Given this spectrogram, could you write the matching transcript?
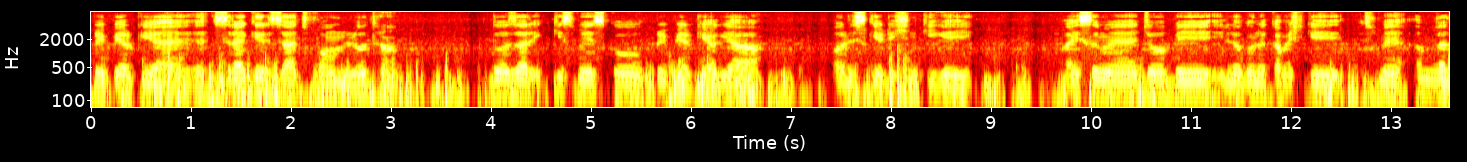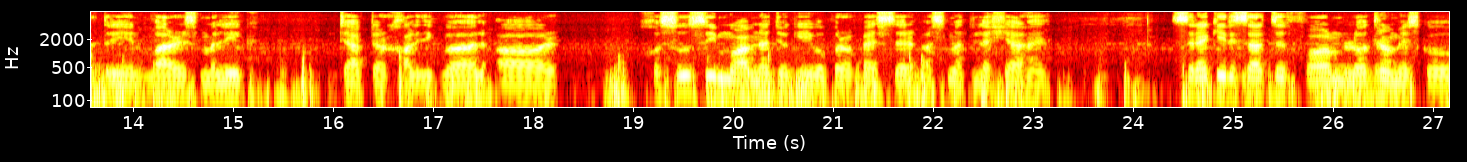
प्रिपेयर किया है। सराकी रिसर्च फॉर्म लोधा 2021 में इसको प्रिपेयर किया गया और इसकी एडिशन की गई। इसमें जो भी लोगों ने कवश की इसमें अव्वल तरीन वारिस मलिक, डॉक्टर खालिद इकबाल और खसूस मुआवना जो कि वो प्रोफेसर असमत शाह हैं। सराकी रिसर्च फॉर्म लोधरा में इसको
